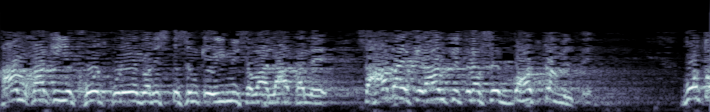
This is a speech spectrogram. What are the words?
خام خواہ کی یہ کھوج قریب اور اس قسم کے علمی سوالات ہمیں صحابہ کرام کی طرف سے بہت کم ملتے وہ تو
